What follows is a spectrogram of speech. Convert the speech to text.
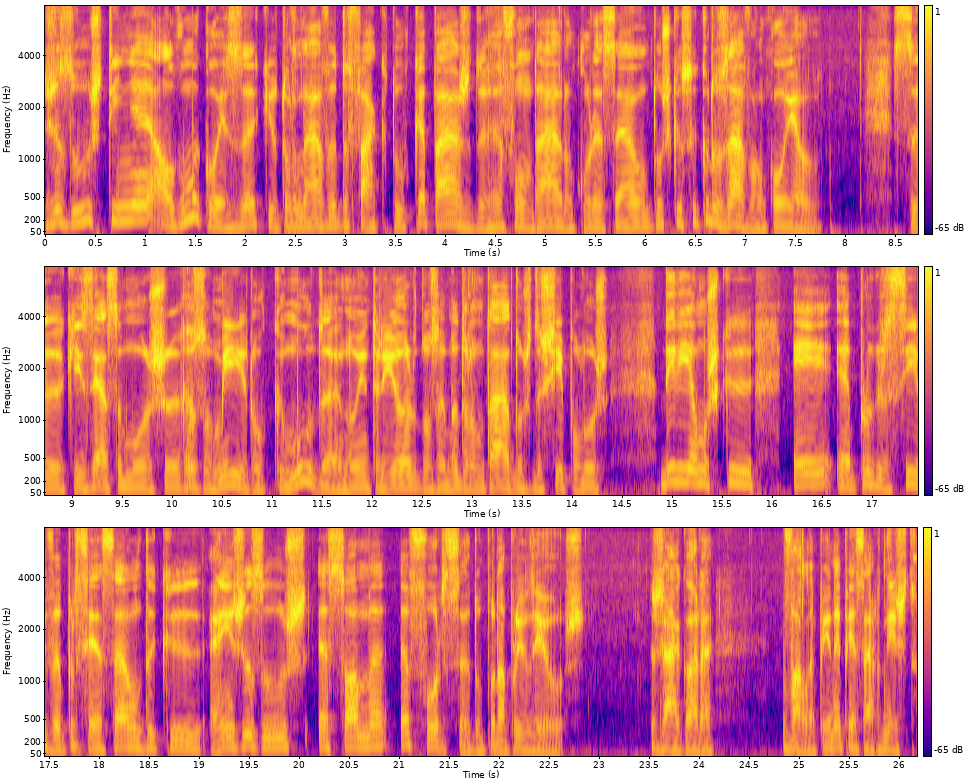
Jesus tinha alguma coisa que o tornava de facto capaz de refundar o coração dos que se cruzavam com ele. Se quiséssemos resumir o que muda no interior dos amedrontados discípulos, diríamos que é a progressiva percepção de que em Jesus assoma a força do próprio Deus. Já agora, vale a pena pensar nisto.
